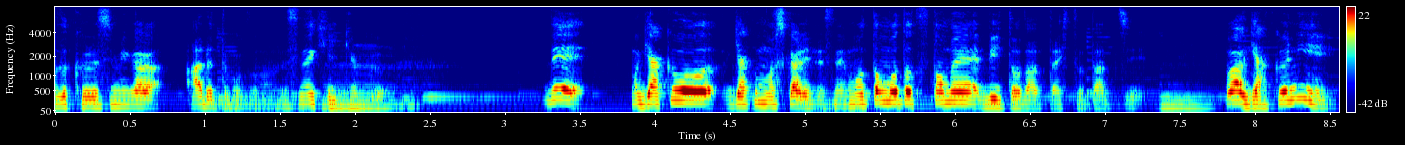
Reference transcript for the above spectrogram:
ず苦しみがあるってことなんですね結局。でまあ逆を逆もしかりですねもともと勤め人だった人たちうん。は逆に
